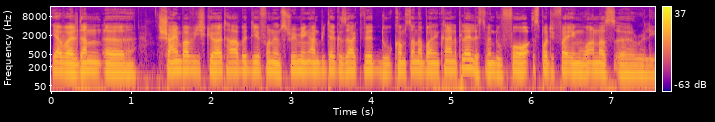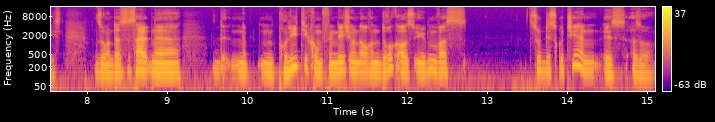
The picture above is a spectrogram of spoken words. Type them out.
Ja, weil dann äh, scheinbar, wie ich gehört habe, dir von dem Streaming-Anbieter gesagt wird, du kommst dann aber in eine kleine Playlist, wenn du vor Spotify irgendwo anders äh, released. So, und das ist halt eine, eine, ein Politikum, finde ich, und auch ein Druck ausüben, was zu diskutieren ist. Also,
